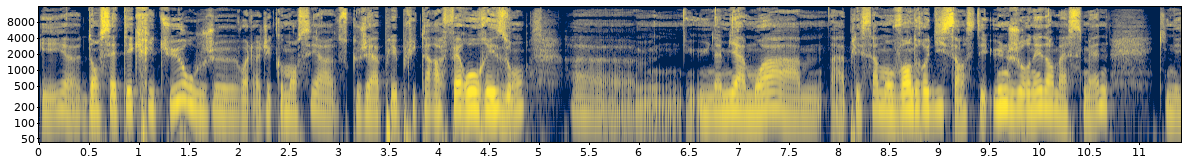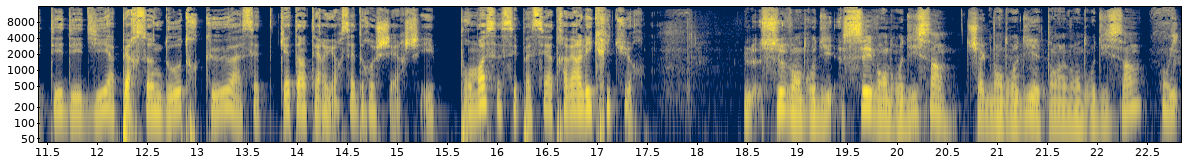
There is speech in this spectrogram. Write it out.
Et euh, dans cette écriture où je voilà j'ai commencé à ce que j'ai appelé plus tard à faire oraison, euh, une amie à moi a, a, appelé ça mon vendredi saint. C'était une journée dans ma semaine qui n'était dédiée à personne d'autre que à cette quête intérieure, cette recherche. Et pour moi, ça s'est passé à travers l'écriture ce vendredi, c'est vendredi saint, chaque vendredi étant un vendredi saint. Oui.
